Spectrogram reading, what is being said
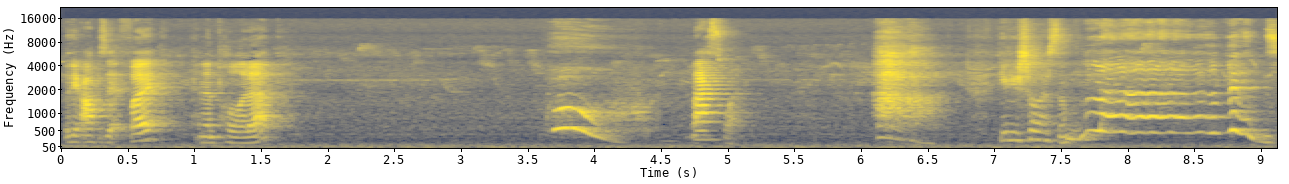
with your opposite foot and then pull it up. Whew. Last one. Give your shoulders some love.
